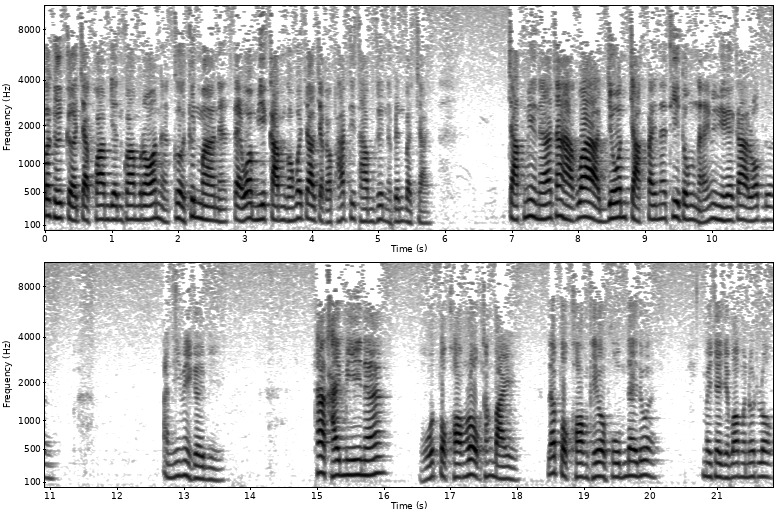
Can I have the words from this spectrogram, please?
ก็คือเกิดจากความเย็นความร้อนเนี่ยเกิดขึ้นมาเนี่ย แต่ว่ามีกรรมของพระเจ้าจักรพรรดิที่ทำขึ้นเป็นปัจจัยจักนี่นะ ถ้าหากว่าโยนจักไปหน้าที่ตรงไหนไม่มีใครกล้าลบด้วย อันนี้ไม่เคยมี ถ้าใครมีนะโหปกครองโลกทั้งใบ แล้วปกครองเทวภูมิได้ด้วย ไม่ใช่เฉพาะมนุษย์โลก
